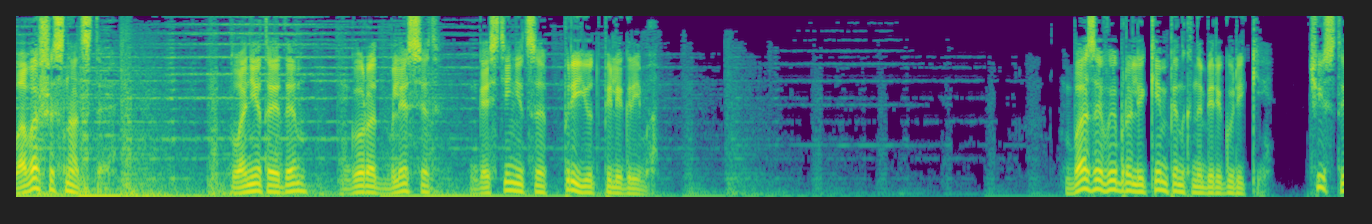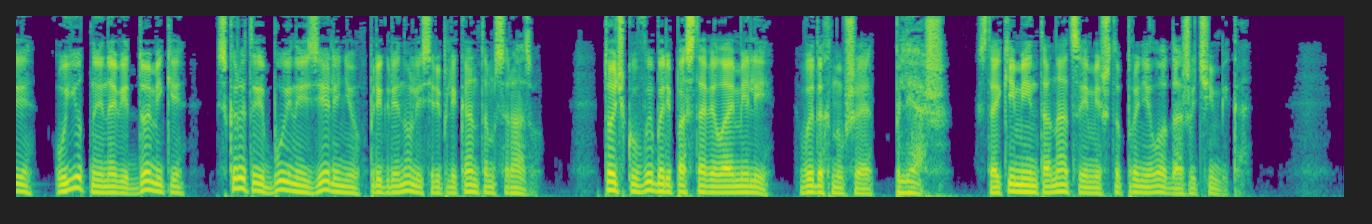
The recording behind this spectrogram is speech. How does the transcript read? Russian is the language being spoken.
Глава 16. Планета Эдем, город Блессет, гостиница «Приют Пилигрима». Базой выбрали кемпинг на берегу реки. Чистые, уютные на вид домики, скрытые буйной зеленью, приглянулись репликантам сразу. Точку в выборе поставила Амели, выдохнувшая «пляж», с такими интонациями, что проняло даже Чимбика.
